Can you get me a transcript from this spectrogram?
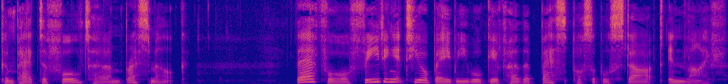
compared to full term breast milk. Therefore, feeding it to your baby will give her the best possible start in life.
